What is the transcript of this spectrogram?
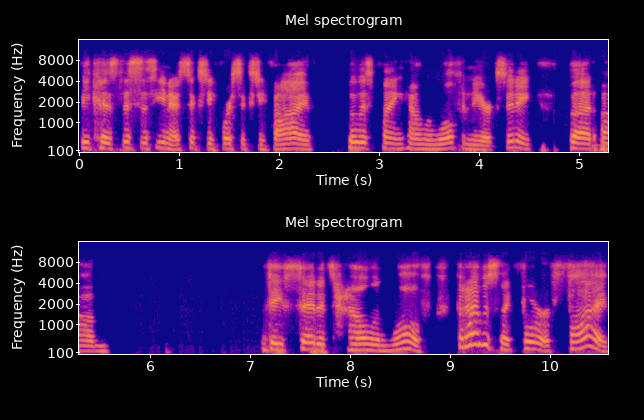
because this is, you know, 64, 65, who was playing Howlin' Wolf in New York City. But um, they said it's Howlin' Wolf. But I was like four or five.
